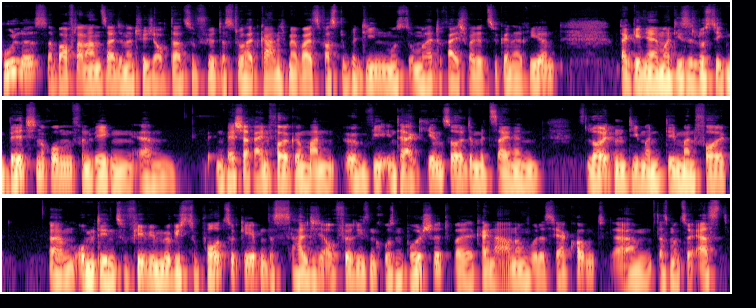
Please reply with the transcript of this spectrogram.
cool ist, aber auf der anderen Seite natürlich auch dazu führt, dass du halt gar nicht mehr weißt, was du bedienen musst, um halt Reichweite zu generieren. Da gehen ja immer diese lustigen Bildchen rum, von wegen, ähm, in welcher Reihenfolge man irgendwie interagieren sollte mit seinen Leuten, die man, denen man folgt ähm, um denen so viel wie möglich Support zu geben. Das halte ich auch für riesengroßen Bullshit, weil keine Ahnung, wo das herkommt. Ähm, dass man zuerst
